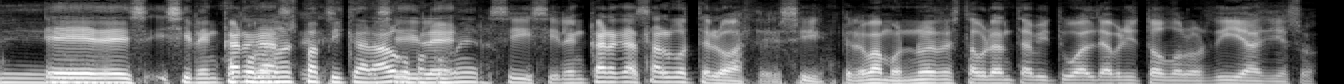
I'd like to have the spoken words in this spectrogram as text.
Eh, si, le encargas... No es para picar algo, para comer. Sí, si le encargas algo te lo hace, sí. Pero vamos, no es restaurante habitual de abrir todos los días y eso.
